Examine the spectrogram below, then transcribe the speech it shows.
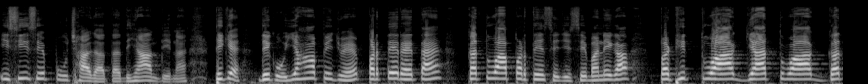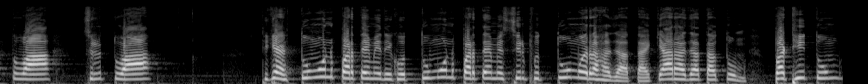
इसी से पूछा जाता है। ध्यान देना है। ठीक है? देखो, यहाँ पे जो है, पढ़ते रहता है, कत्वा पढ़ते से जिसे बनेगा। पठित्वा, ज्ञातवा, गत्वा, श्रुत्वा ठीक है? तुमुन पढ़ते में देखो तुमुन पढ़ते में सिर्फ़ तुम रह जाता है। क्या रह जाता है तुम? पठी तुम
